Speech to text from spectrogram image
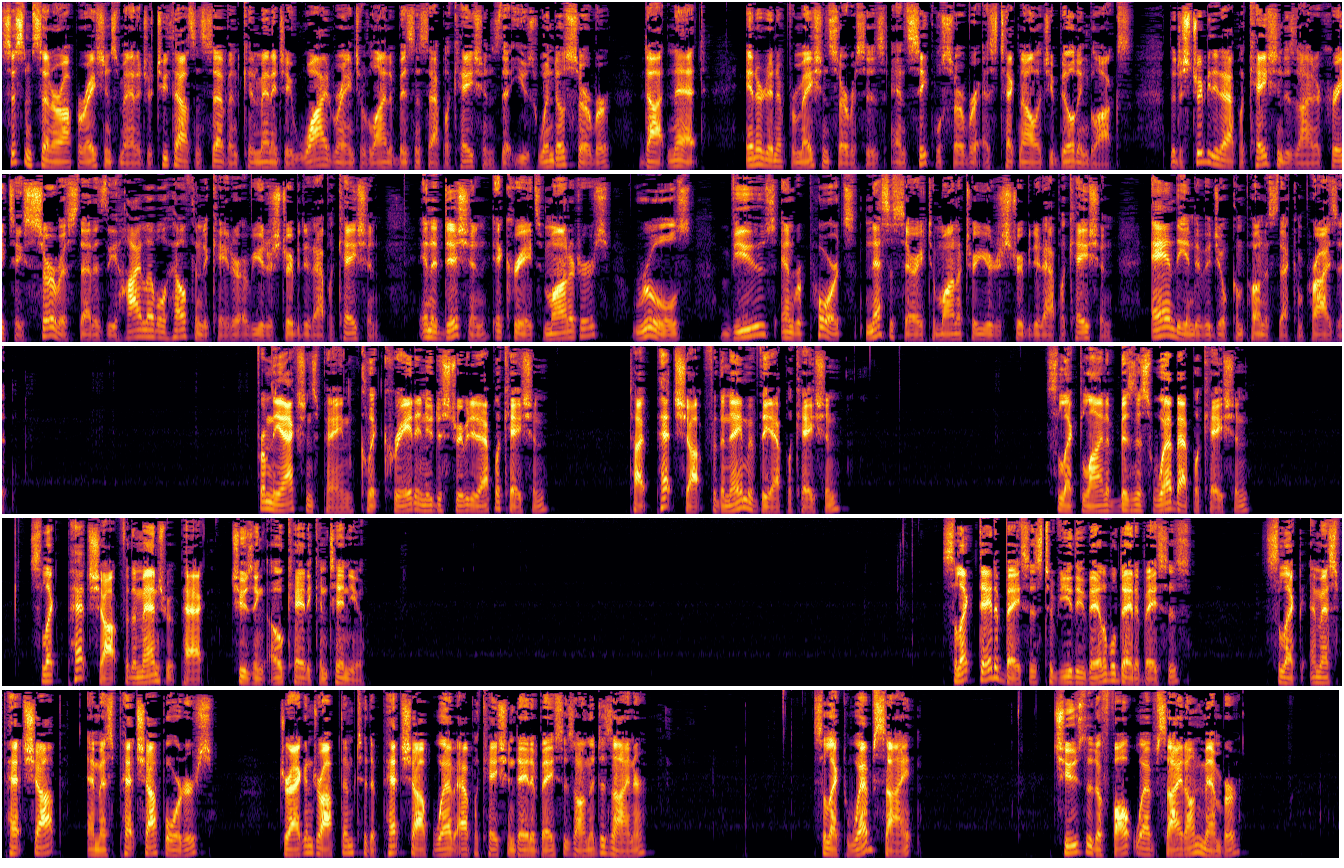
System Center Operations Manager 2007 can manage a wide range of line of business applications that use Windows Server, .NET, Internet Information Services, and SQL Server as technology building blocks. The Distributed Application Designer creates a service that is the high-level health indicator of your distributed application. In addition, it creates monitors, rules, views, and reports necessary to monitor your distributed application and the individual components that comprise it. From the Actions pane, click Create a new distributed application, type Pet Shop for the name of the application, select Line of Business Web Application, select Pet Shop for the management pack, choosing OK to continue. Select Databases to view the available databases, select MS Pet Shop, MS Pet Shop Orders, drag and drop them to the Pet Shop web application databases on the designer. Select Website. Choose the default website on Member.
